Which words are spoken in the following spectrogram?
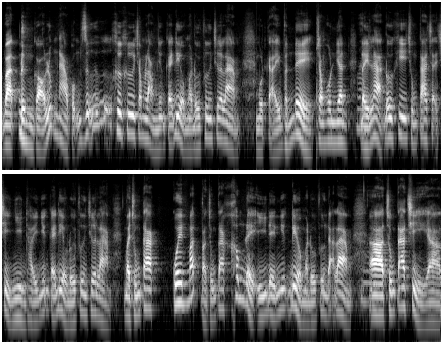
và đừng có lúc nào cũng giữ khư khư trong lòng những cái điều mà đối phương chưa làm một cái vấn đề trong hôn nhân vâng. đấy là đôi khi chúng ta sẽ chỉ nhìn thấy những cái điều đối phương chưa làm mà chúng ta quên mất và chúng ta không để ý đến những điều mà đối phương đã làm vâng. à, chúng ta chỉ à,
